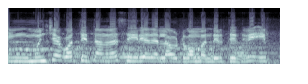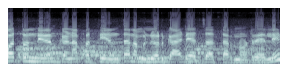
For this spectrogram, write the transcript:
ಹಿಂಗೆ ಮುಂಚೆ ಗೊತ್ತಿತ್ತಂದ್ರೆ ಸೀರೆ ಅದೆಲ್ಲ ಉಟ್ಕೊಂಡ್ ಬಂದಿರ್ತಿದ್ವಿ. ಇಪ್ಪತ್ತೊಂದು ದಿನದ ಗಣಪತಿ ಅಂತ ನಮ್ಮ ಮನೆಯವ್ರು ಗಾಡಿ ಹಚ್ಚಾತಾರ ನೋಡ್ರಿ ಅಲ್ಲಿ.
